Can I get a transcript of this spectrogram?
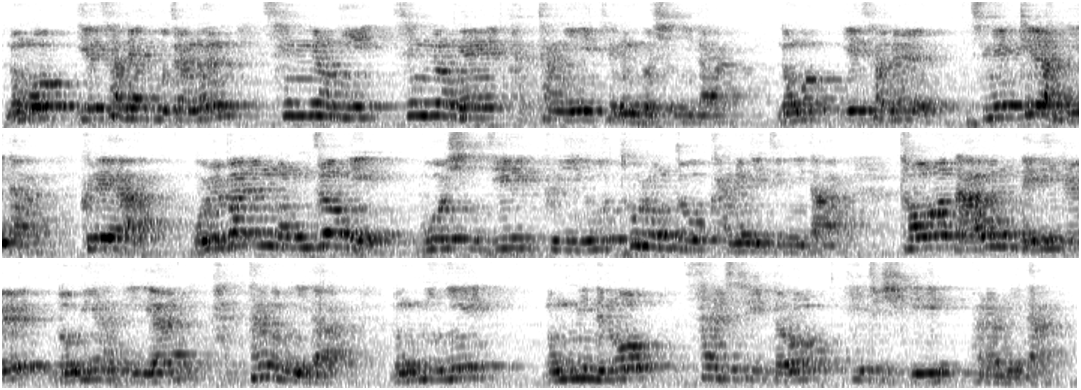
농업 예산의 보장은 생명이 생명의 바탕이 되는 것입니다. 농업 예산을 증액해야 합니다. 그래야 올바른 농정이 무엇인지 그 이후 토론도 가능해집니다. 더 나은 내일을 논의하기 위한 바탕입니다. 농민이 농민으로 살 수 있도록 해주시기 바랍니다.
